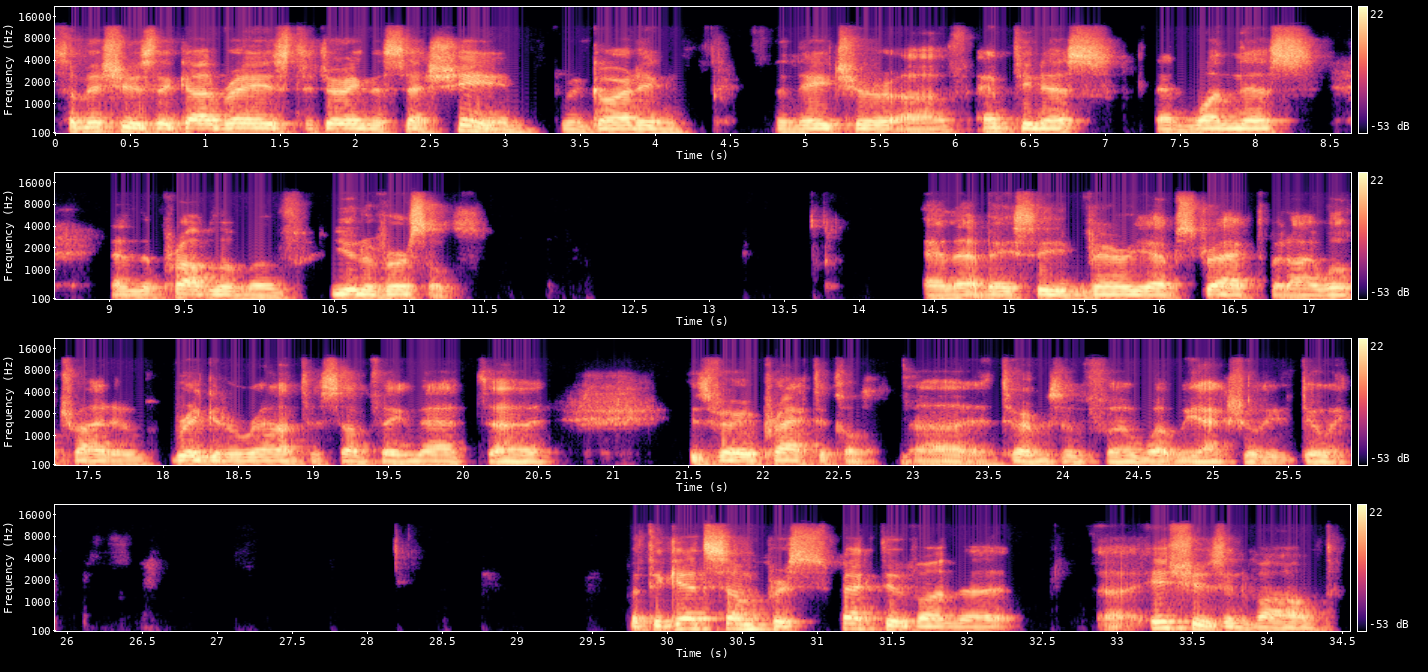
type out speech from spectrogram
some issues that got raised during the session regarding the nature of emptiness and oneness and the problem of universals. And that may seem very abstract, but I will try to bring it around to something that uh, is very practical uh, in terms of uh, what we actually are doing. But to get some perspective on the uh, issues involved,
